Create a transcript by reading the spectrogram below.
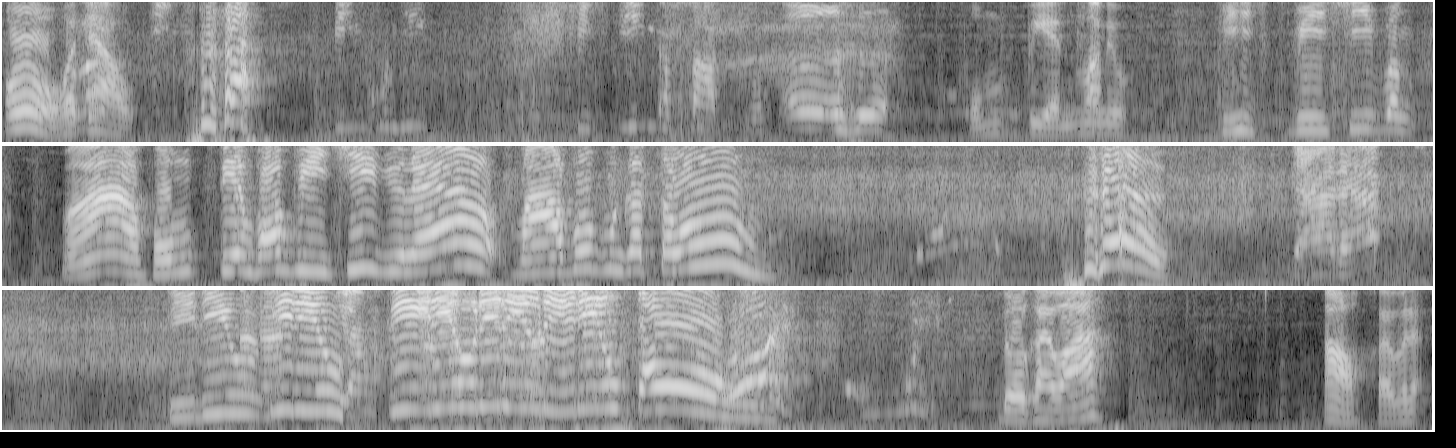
โอ้พระเจ้า ปิงคุณยิงปิงยิงกับสับเออ ผมเปลี่ยนมาเนี่ยพีพีชีพบ้างมา ผมเตรียมพร้อมพีชีพอยู่แล้ว มาปุ๊บมันกระตุ้มอย่านะดีดิวดีดิวดีดิวดีดิวดีดิวโป้งเฮ้ยอุ้ยโดนใครวะ อ้าวใครวะเนี่ย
